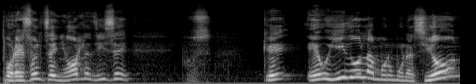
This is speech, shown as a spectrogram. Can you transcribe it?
Por eso el Señor les dice, pues, que he oído la murmuración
